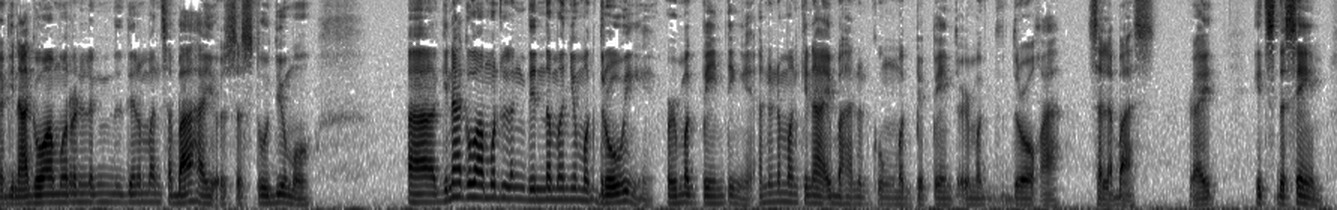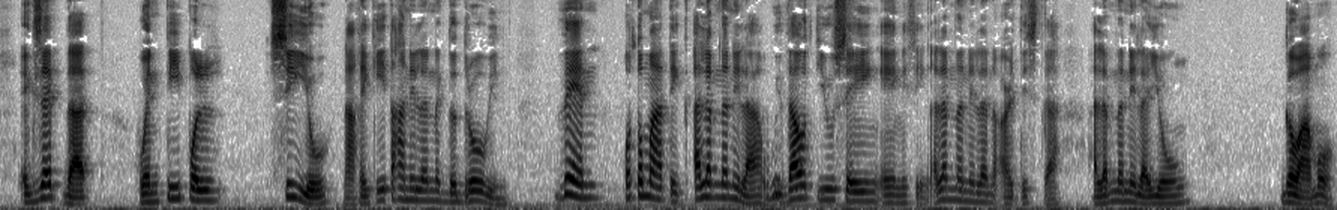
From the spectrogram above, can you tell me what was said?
na ginagawa mo rin lang din naman sa bahay o sa studio mo uh, ginagawa mo lang din naman yung mag-drawing eh, or mag-painting eh. Ano naman kinaibahan nun kung magpe-paint or mag-draw ka sa labas, right? It's the same. Except that, when people see you, nakikita ka nila nagdo-drawing, then, automatic, alam na nila, without you saying anything, alam na nila na artist ka, alam na nila yung gawa mo,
